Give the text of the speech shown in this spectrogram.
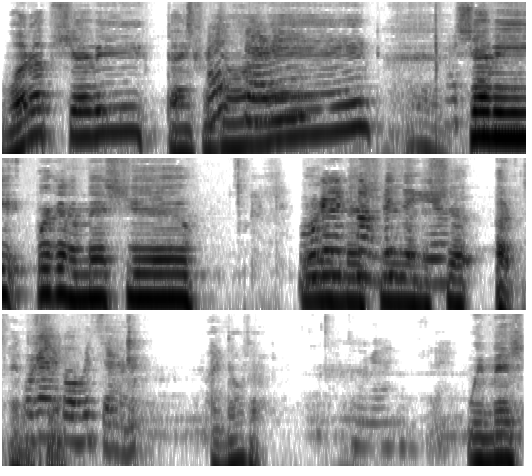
what up, Chevy? Thanks for Hi, joining. Chevy, we're gonna miss you. We're gonna come visit you. show- We're gonna show. go visit her. I know that. We're gonna go visit her. We miss.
